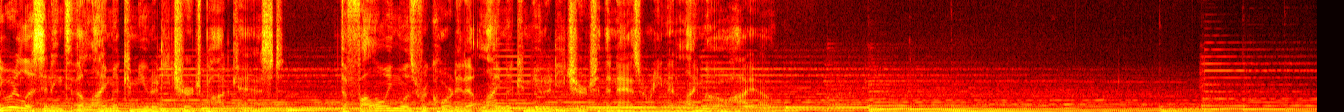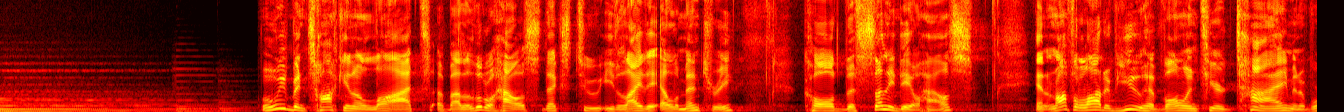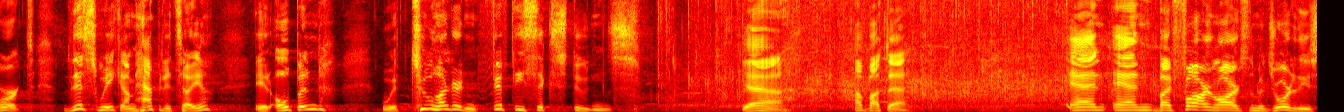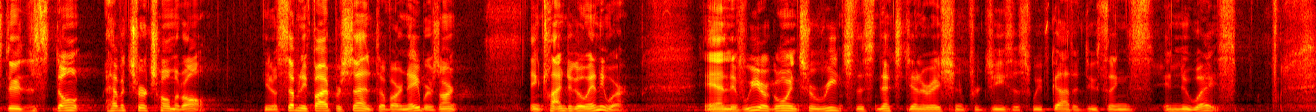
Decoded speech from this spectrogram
You are listening to the Lima Community Church podcast. The following was recorded at Lima Community Church of the Nazarene in Lima, Ohio. Well, we've been talking a lot about a little house next to Elida Elementary called the Sunnydale House. And an awful lot of you have volunteered time and have worked. This week, I'm happy to tell you, it opened with 256 students. Yeah, how about that? And, and by far and large, the majority of these students don't have a church home at all. You know, 75% of our neighbors aren't inclined to go anywhere. And if we are going to reach this next generation for Jesus, we've got to do things in new ways.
